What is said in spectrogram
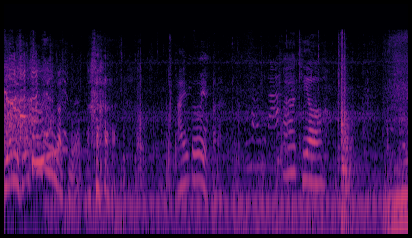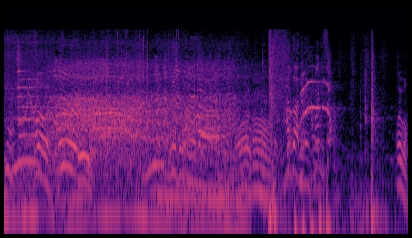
이현희 씨가 선생님 같은데? 아이고, 예뻐라. 아, 귀여워. 그래도 저거다. 화도 안 내고. 어이구.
